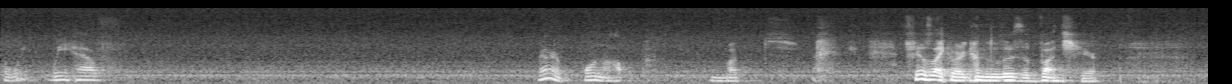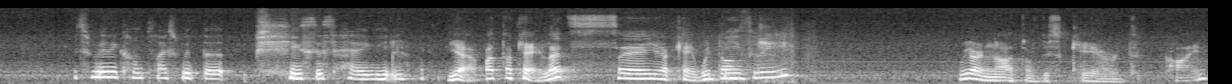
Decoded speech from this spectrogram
So we, we have, we're pawn up, but it feels like we're gonna lose a bunch here. It's really complex with the pieces hanging. Yeah, but okay, let's say, okay, we don't. e3. We are not of the scared kind.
